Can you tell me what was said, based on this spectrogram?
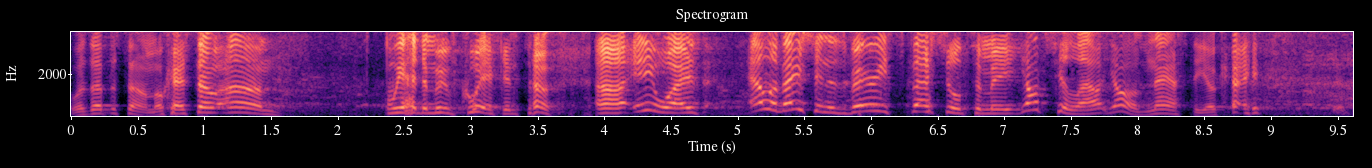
was up to some, okay? So, um, we had to move quick. And so, uh, anyways, elevation is very special to me. Y'all chill out. Y'all nasty, okay? It's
